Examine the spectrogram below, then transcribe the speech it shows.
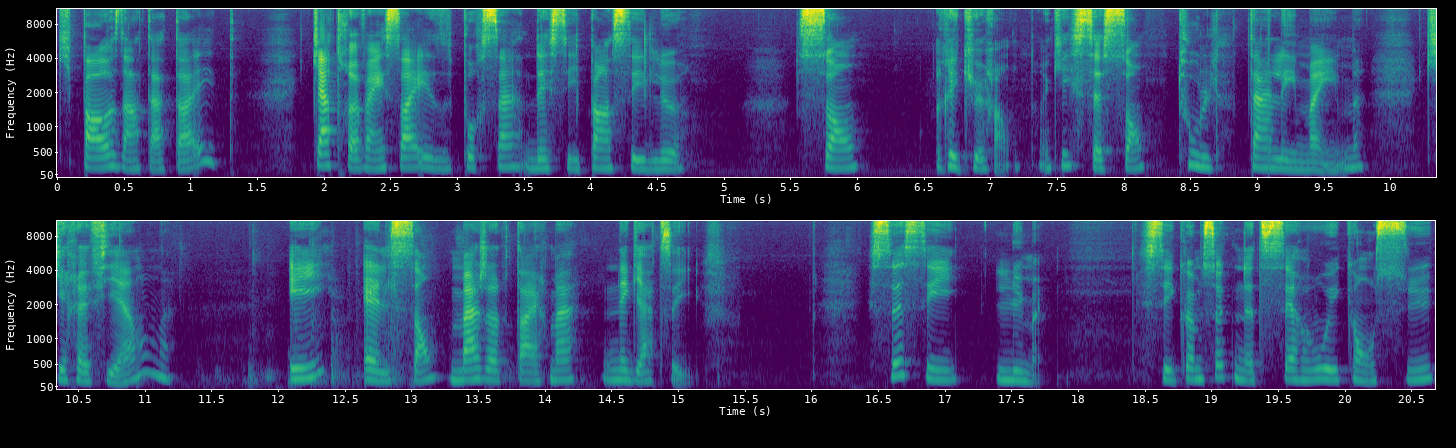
qui passent dans ta tête, 96% de ces pensées-là sont récurrentes. Ce sont tout le temps les mêmes qui reviennent et elles sont majoritairement négatives. Ça, c'est l'humain. C'est comme ça que notre cerveau est conçu.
